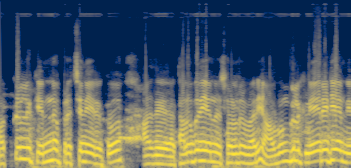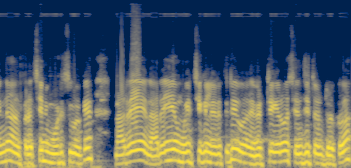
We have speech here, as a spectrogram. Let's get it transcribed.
மக்களுக்கு என்ன பிரச்சனை இருக்கோ அது தளபதி என்ன சொல்ற மாதிரி அவங்களுக்கு நேரடியாக நின்று அந்த பிரச்சனை முடிச்சு கொடுக்க நிறைய நிறைய முயற்சிகள் எடுத்துட்டு வெற்றிகரமாக செஞ்சுட்டு இருக்கோம்.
